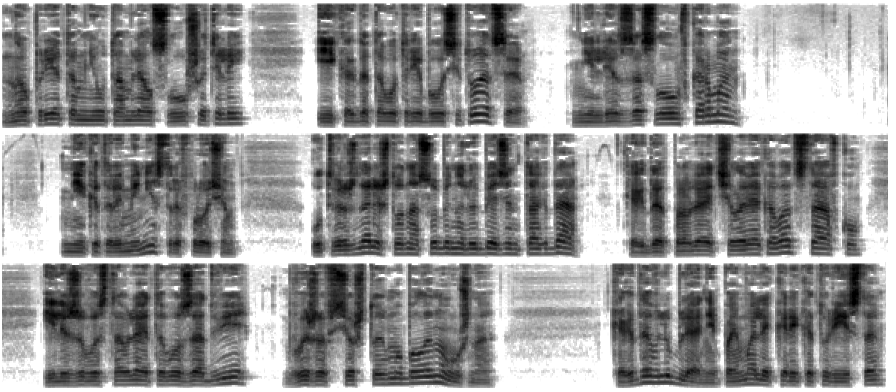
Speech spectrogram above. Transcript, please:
но при этом не утомлял слушателей и, когда того требовала ситуация, не лез за словом в карман. Некоторые министры, впрочем, утверждали, что он особенно любезен тогда, когда отправляет человека в отставку или же выставляет его за дверь выжав все, что ему было нужно. Когда в Любляне поймали карикатуриста,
